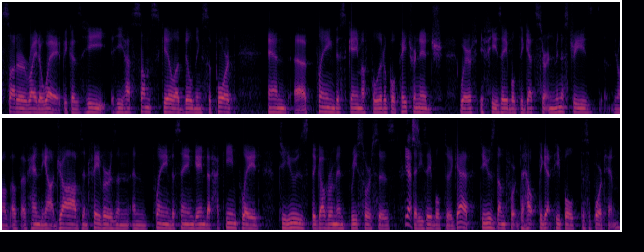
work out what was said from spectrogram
Sadr right away because he, he has some skill at building support and uh, playing this game of political patronage where if, if he's able to get certain ministries, you know, of, of handing out jobs and favors and, and playing the same game that Hakim played to use the government resources yes. that he's able to get, to use them for, to help to get people to support him.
